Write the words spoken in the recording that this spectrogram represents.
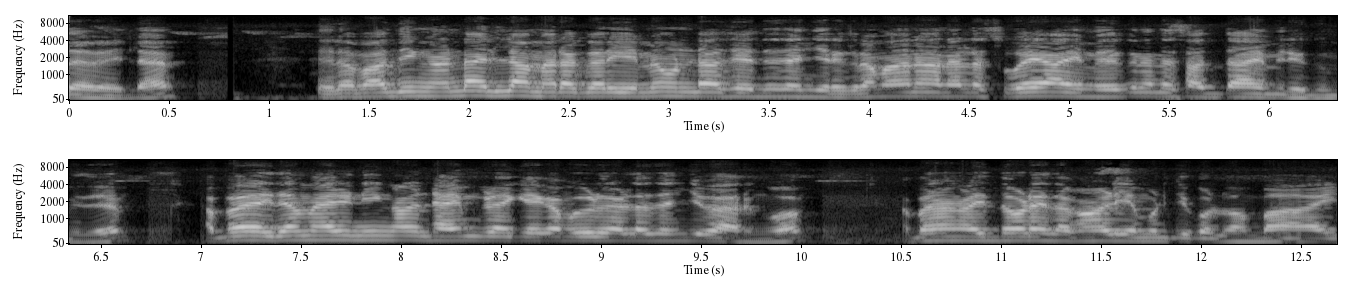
தேவையில்லை. இதில் பார்த்தீங்கன்னா எல்லா மரக்கறியுமே உண்டா சேர்த்து செஞ்சுருக்கிறோம். ஆனால் நல்ல சுவையாயும் இருக்குது நல்ல சத்தாயம் இருக்கும் இது. அப்போ இதே மாதிரி நீங்களும் டைம் கிடைக்க வீடுகளில் செஞ்சு பாருங்க. அப்போ நாங்கள் இதோட இந்த காணொலியை முடிச்சு கொள்வோம் பாய்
